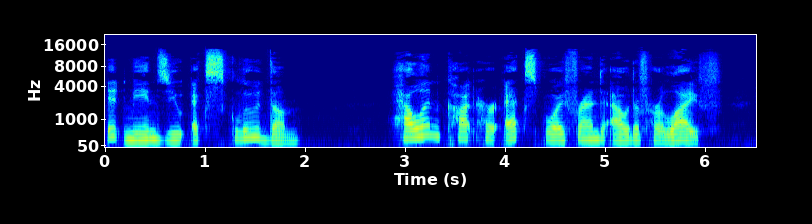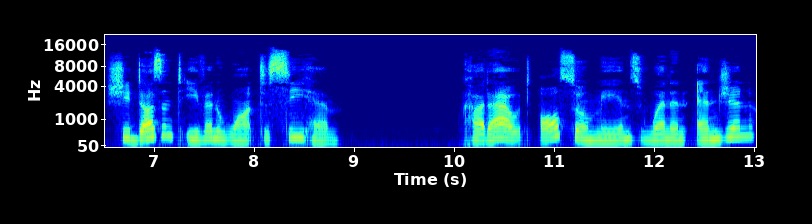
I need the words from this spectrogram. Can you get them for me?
it means you exclude them. Helen cut her ex-boyfriend out of her life. She doesn't even want to see him. Cut out also means when an engine,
